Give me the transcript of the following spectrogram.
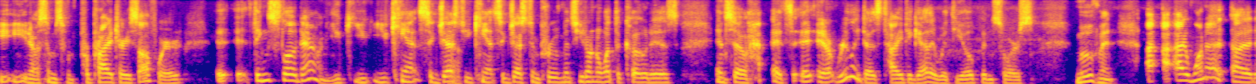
you know some, some proprietary software, it, it, things slow down. You, you you can't suggest yeah. you can't suggest improvements. You don't know what the code is, and so it's it, it really does tie together with the open source movement. I, I want to uh,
